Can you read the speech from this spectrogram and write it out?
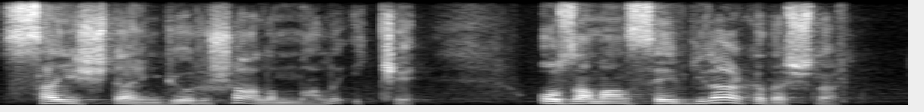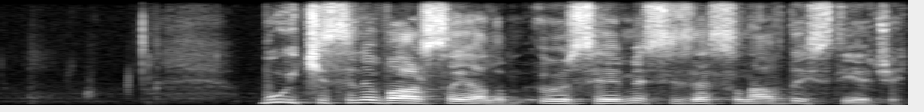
sayıştayın görüşü alınmalı iki. O zaman sevgili arkadaşlar bu ikisini varsayalım. ÖSYM size sınavda isteyecek.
